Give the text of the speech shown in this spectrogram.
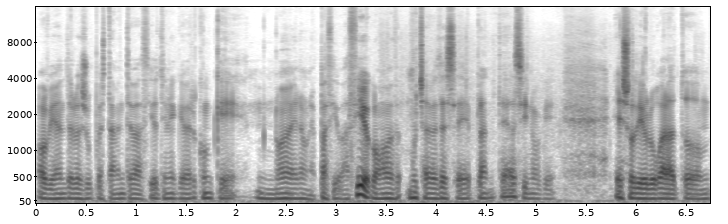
obviamente lo supuestamente vacío tiene que ver con que no era un espacio vacío, como muchas veces se plantea, sino que eso dio lugar a todo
